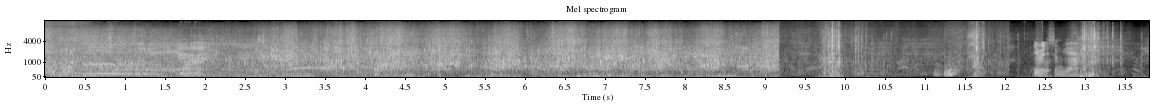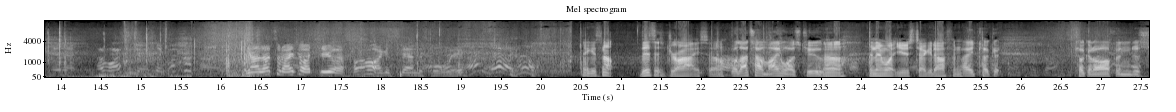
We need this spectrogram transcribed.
Give it some gas. Yeah, that's what I thought too. Uh, oh, I can stand this whole way. Like it's not. This is dry, so. Well, that's how mine was too. Oh, and then what? You just tug it off and. I took it, took it off and just.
